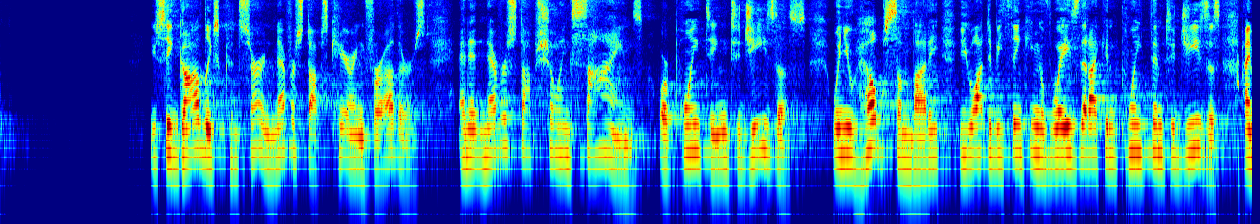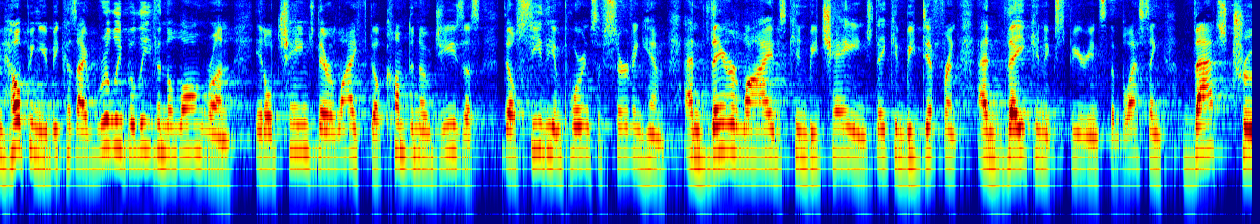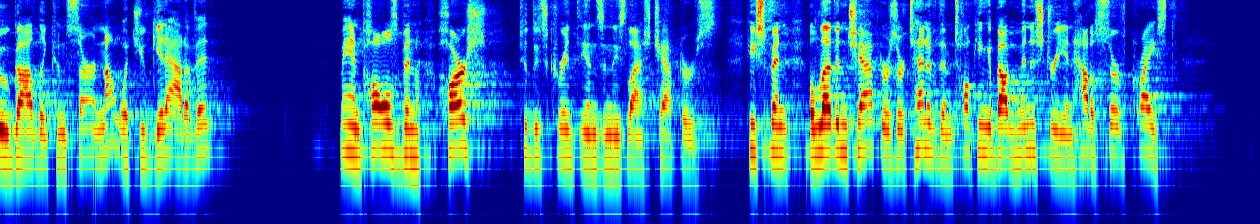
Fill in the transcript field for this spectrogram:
You see, godly concern never stops caring for others, and it never stops showing signs or pointing to Jesus. When you help somebody, you ought to be thinking of ways that I can point them to Jesus. I'm helping you because I really believe in the long run it'll change their life. They'll come to know Jesus, they'll see the importance of serving Him, and their lives can be changed. They can be different, and they can experience the blessing. That's true godly concern, not what you get out of it. Man, Paul's been harsh to these Corinthians in these last chapters. He spent 11 chapters or 10 of them talking about ministry and how to serve Christ.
